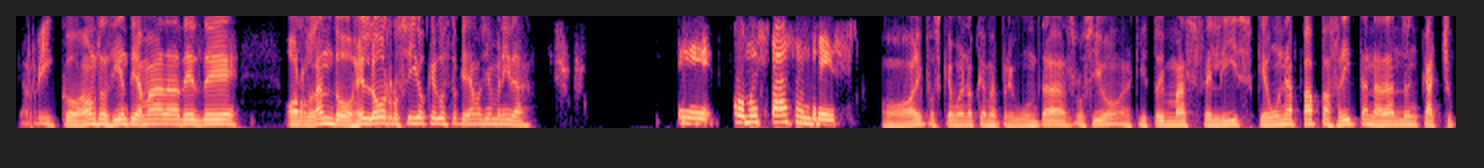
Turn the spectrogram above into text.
Qué rico. Vamos a la siguiente llamada desde Orlando. Hello, Rocío, qué gusto que llamas, bienvenida. Eh, ¿Cómo estás, Andrés? Ay, pues qué bueno que me preguntas, Rocío. Aquí estoy más feliz que una papa frita nadando en ketchup.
